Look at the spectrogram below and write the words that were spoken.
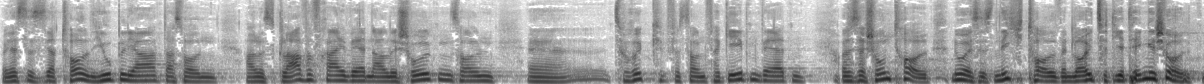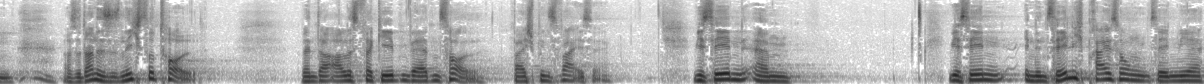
Und jetzt ist es ja toll, Jubeljahr, da sollen alle Sklave frei werden, alle Schulden sollen äh, zurück, sollen vergeben werden. Und das ist ja schon toll. Nur es ist nicht toll, wenn Leute dir Dinge schulden. Also dann ist es nicht so toll, wenn da alles vergeben werden soll, beispielsweise. Wir sehen, ähm, wir sehen in den Seligpreisungen, sehen wir,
